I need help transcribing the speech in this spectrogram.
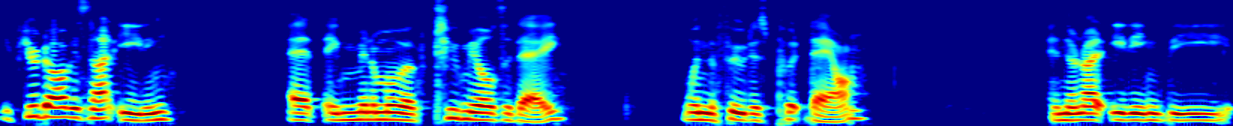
If your dog is not eating, at a minimum of two meals a day when the food is put down, and they're not eating the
